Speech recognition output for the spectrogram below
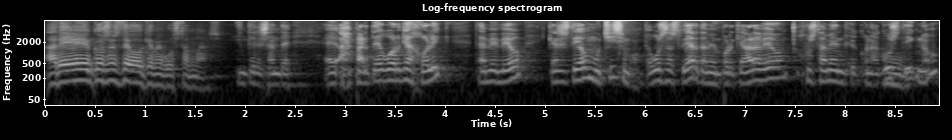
haré cosas de que me gustan más. Interesante. Eh, aparte de workaholic, también veo que has estudiado muchísimo. Te gusta estudiar también, porque ahora veo justamente con Acoustic, ¿no?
